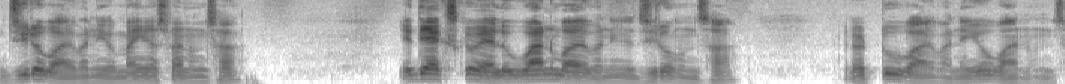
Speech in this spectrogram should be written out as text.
जिरो भयो भने यो माइनस वान हुन्छ। यदि एक्सको भ्यालु वान भयो भने यो जिरो हुन्छ र टू भयो भने यो वान हुन्छ।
